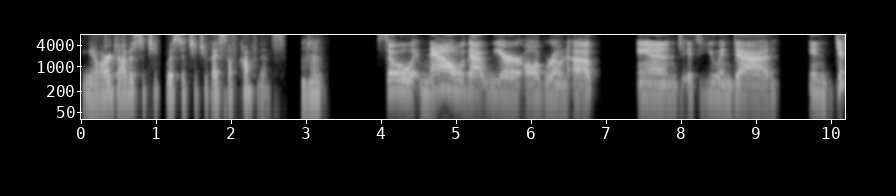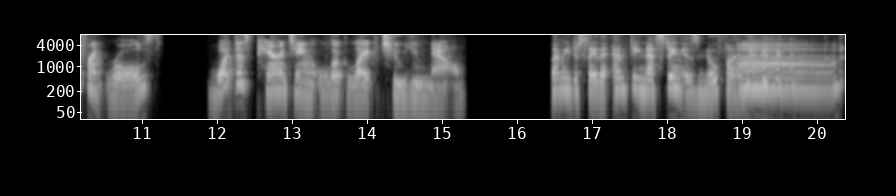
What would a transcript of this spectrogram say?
you know, our job is to teach was to teach you guys self-confidence. Mm-hmm. So now that we are all grown up and it's you and dad in different roles, what does parenting look like to you now? Let me just say that empty nesting is no fun. Mm.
